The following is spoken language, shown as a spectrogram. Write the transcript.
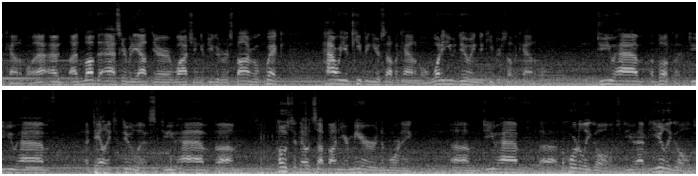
accountable? And I, I, I'd love to ask everybody out there watching if you could respond real quick. How are you keeping yourself accountable? What are you doing to keep yourself accountable? Do you have a booklet? Do you have a daily to-do list? Do you have um, post-it notes up on your mirror in the morning? Um, do you have uh, quarterly goals? Do you have yearly goals?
